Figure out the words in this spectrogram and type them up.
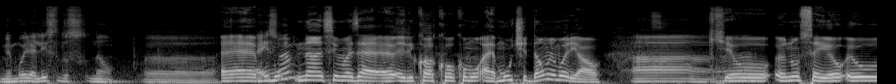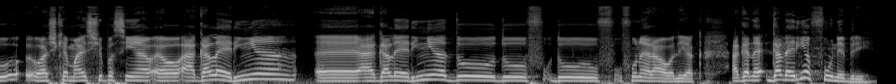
Memorialista dos. Não. Ah, É, É isso mesmo? Não, sim, mas é, é, ele colocou como é, multidão memorial. ah, Que eu, eu não sei, eu, eu, eu acho que é mais tipo assim, é, é a galerinha. É a galerinha do, do, do fu- funeral ali. A, a galerinha fúnebre.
